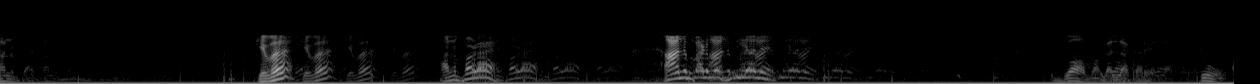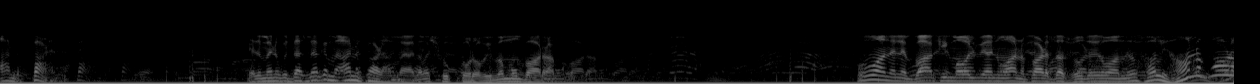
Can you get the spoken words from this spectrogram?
ان پڑھ کیوا ان پڑھ ہے؟ ان پڑھ مسیاں نے۔ دعا مانگ اللہ کرے۔ تو ان پڑھ۔ جب میں نے کوئی دسدا کہ میں ان پڑھ ہاں میں کہا شکر ہوئی میں مبارک ہو۔ وہ آندے نے باقی مولویاں نو ان پڑھ دسو دے وہ آندے خالی ان پڑھ۔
